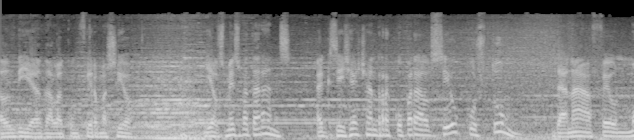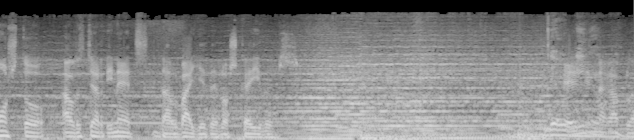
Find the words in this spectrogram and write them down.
el dia de la confirmació. I els més veterans exigeixen recuperar el seu costum d'anar a fer un mosto als jardinets del Valle de los Caídos. És innegable,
